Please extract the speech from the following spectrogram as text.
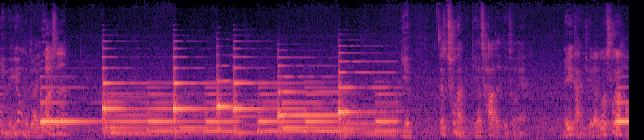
也没用的，对吧？或者是。触感比较差的，就是说，哎，没感觉的。如果触感好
